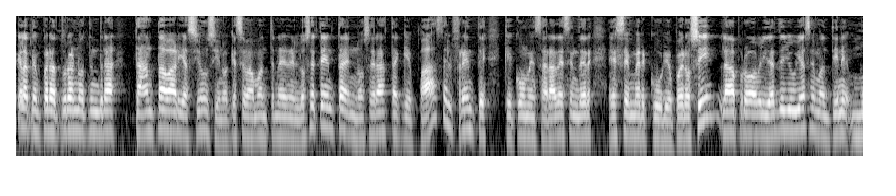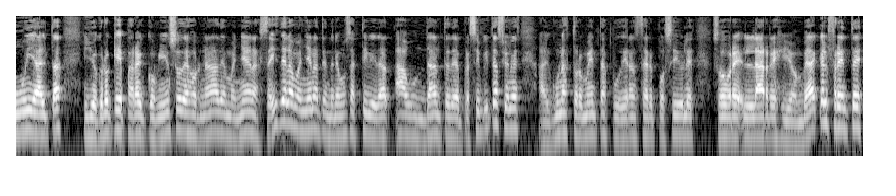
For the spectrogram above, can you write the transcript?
que la temperatura no tendrá tanta variación, sino que se va a mantener en los 70, no será hasta que pase el frente que comenzará a descender ese mercurio, pero sí la probabilidad de lluvia se mantiene muy alta y yo creo que para el comienzo de jornada de mañana, 6 de la mañana, tendremos actividad abundante de precipitaciones. Algunas tormentas pudieran ser posibles sobre la región. Vea que el frente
